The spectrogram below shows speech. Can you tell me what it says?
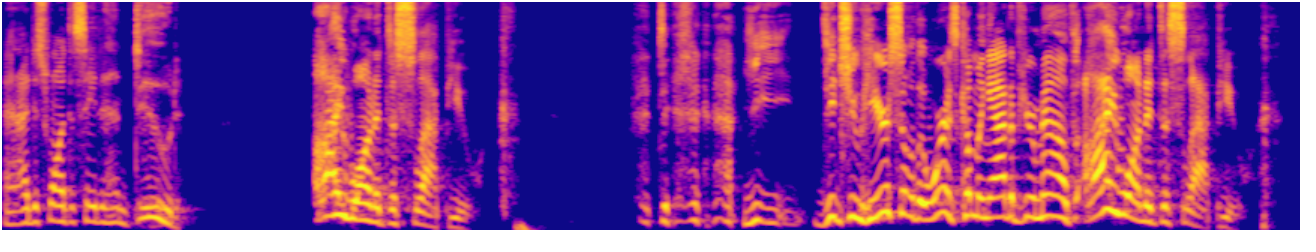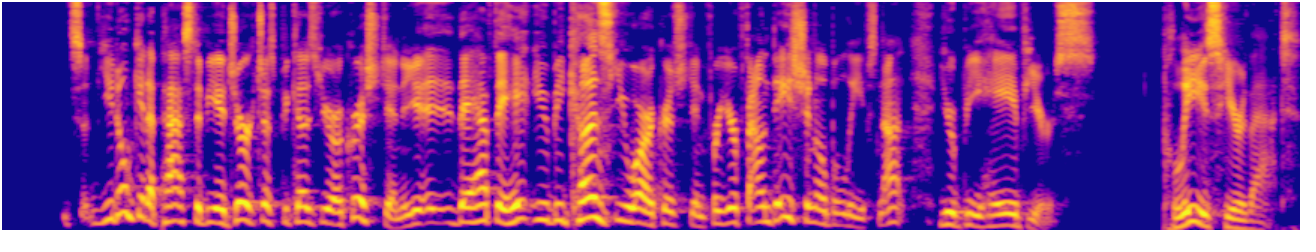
And I just wanted to say to him, dude, I wanted to slap you. Did you hear some of the words coming out of your mouth? I wanted to slap you. So you don't get a pass to be a jerk just because you're a Christian. They have to hate you because you are a Christian for your foundational beliefs, not your behaviors. Please hear that.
